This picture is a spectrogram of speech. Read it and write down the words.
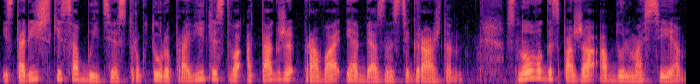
исторические события, структуры правительства, а также права и обязанности граждан. Снова госпожа Абдуль-Масия.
